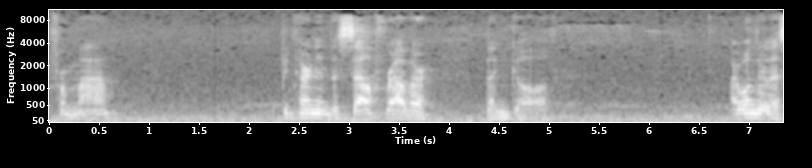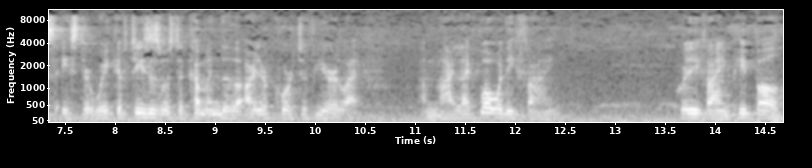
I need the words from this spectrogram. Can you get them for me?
for man, been turned into self rather than God. I wonder this Easter week if Jesus was to come into the outer courts of your life and my life, what would he find? Would he find people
